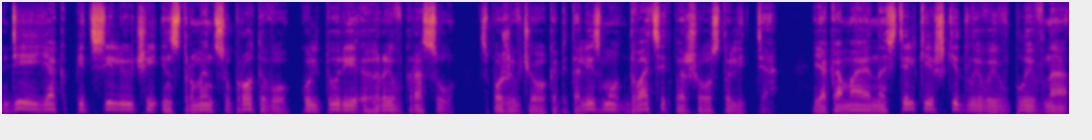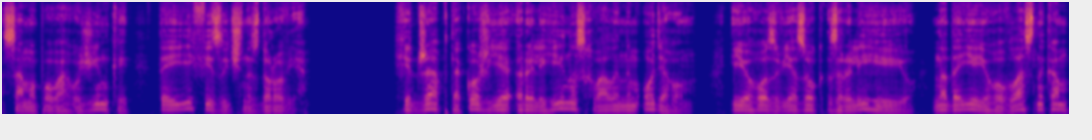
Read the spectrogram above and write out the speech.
діє як підсилюючий інструмент супротиву культурі гри в красу споживчого капіталізму 21 століття, яка має настільки шкідливий вплив на самоповагу жінки та її фізичне здоров'я. Хіджаб також є релігійно схваленим одягом, і його зв'язок з релігією надає його власникам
